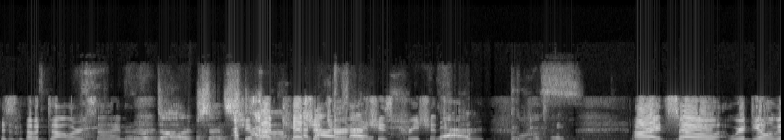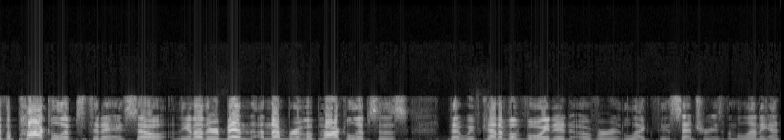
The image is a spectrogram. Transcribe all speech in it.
There's no dollar sign. No dollar cents. She's not Kesha Turner. sign. She's Kreesha No. Turner. Yes. All right, so we're dealing with apocalypse today. So you know there have been a number of apocalypses that we've kind of avoided over like the centuries, the millennia.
